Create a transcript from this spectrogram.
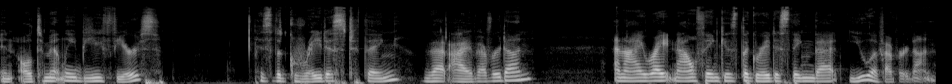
and ultimately be fierce is the greatest thing that I've ever done. And I right now think is the greatest thing that you have ever done.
